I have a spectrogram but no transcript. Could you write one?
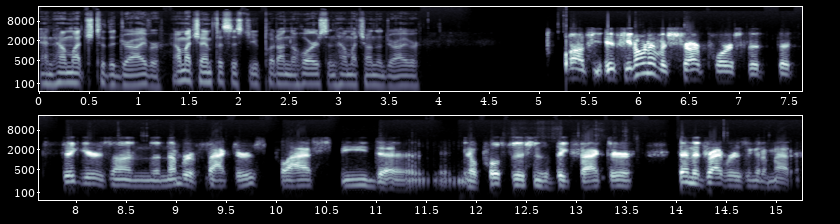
and how much to the driver? How much emphasis do you put on the horse and how much on the driver? Well, if you, if you don't have a sharp horse that that figures on the number of factors, class, speed, uh, you know, post position is a big factor, then the driver isn't going to matter,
